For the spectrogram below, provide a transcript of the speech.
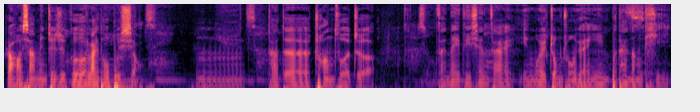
然后下面这支歌来头不小，嗯，它的创作者。在内地现在因为种种原因不太能提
